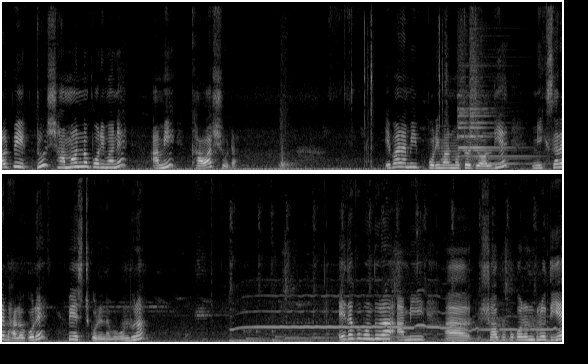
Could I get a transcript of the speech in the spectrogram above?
অল্প একটু সামান্য পরিমাণে আমি খাওয়ার সোডা। এবার আমি পরিমাণ মতো জল দিয়ে মিক্সারে ভালো করে পেস্ট করে নেব, বন্ধুরা। এই দেখো বন্ধুরা, আমি সব উপকরণগুলো দিয়ে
